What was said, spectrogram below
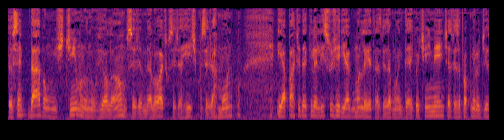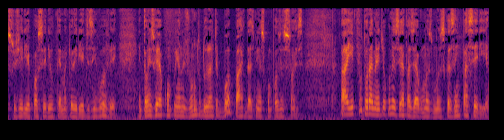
Eu sempre dava um estímulo no violão, seja melódico, seja rítmico, seja harmônico, e a partir daquilo ali sugeria alguma letra, às vezes alguma ideia que eu tinha em mente, às vezes a própria melodia sugeria qual seria o tema que eu iria desenvolver. Então isso veio acompanhando junto durante boa parte das minhas composições. Aí futuramente eu comecei a fazer algumas músicas em parceria.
